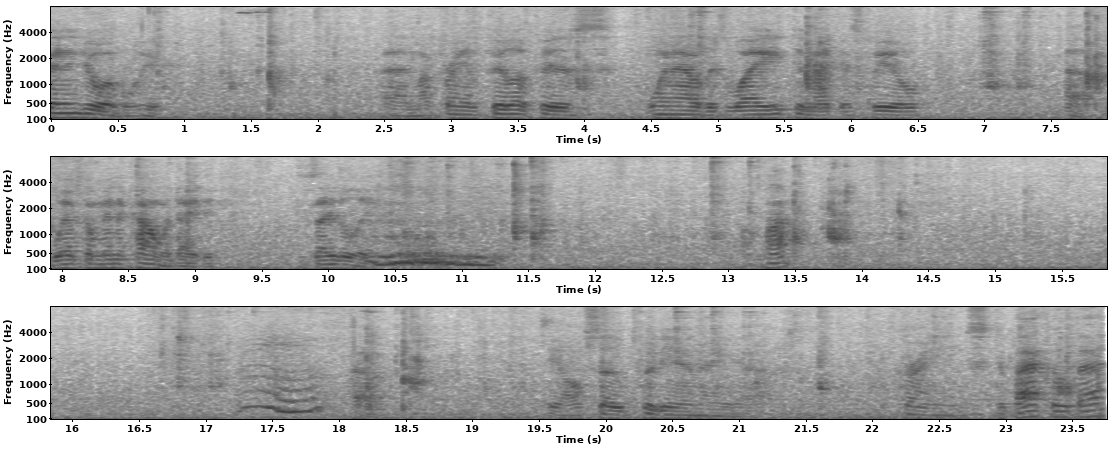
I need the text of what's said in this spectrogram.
been enjoyable here. Uh, my friend Philip has went out of his way to make us feel uh, welcome and accommodated, to say the least. Huh? Uh, he also put in a uh, Crane's tobacco bag,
